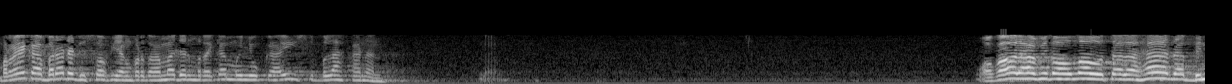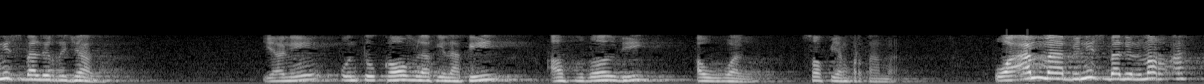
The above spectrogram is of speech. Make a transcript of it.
Mereka berada di sof yang pertama dan mereka menyukai sebelah kanan. Wa qala hafizahullah taala hadza binisbah lirrijal. Yani untuk kaum laki-laki afdal di awal, sof yang pertama. Wa amma binisbah lil mar'ah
